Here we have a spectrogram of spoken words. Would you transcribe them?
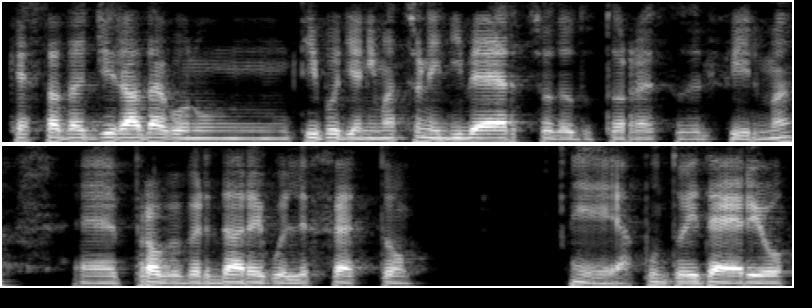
che è stata girata con un tipo di animazione diverso da tutto il resto del film, eh, proprio per dare quell'effetto eh, appunto etereo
